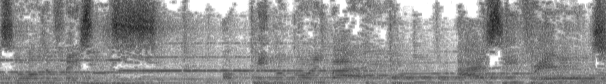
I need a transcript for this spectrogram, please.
also on the faces of people going by. I see friends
